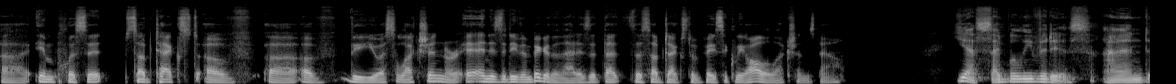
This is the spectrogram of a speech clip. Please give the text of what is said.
uh, implicit subtext of uh, of the U.S. election, or and is it even bigger than that? Is it that the subtext of basically all elections now? Yes, I believe it is, and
